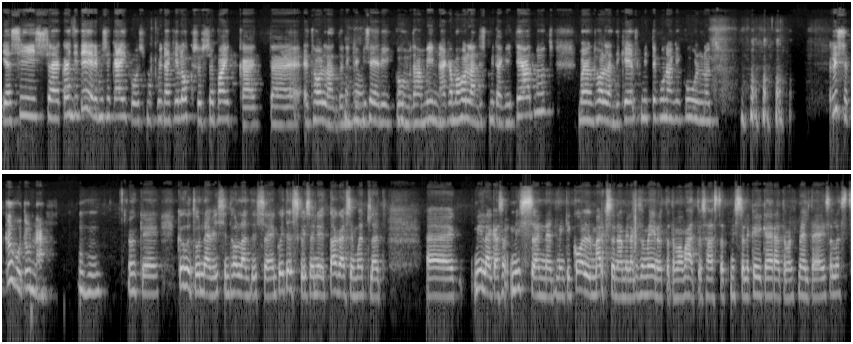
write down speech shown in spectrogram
ja siis äh, kandideerimise käigus ma kuidagi loksus see paika, et, äh, et Holland on ikkagi see riik, kuhu ma tahan minna, ega ma Hollandist midagi ei teadnud. ma ei olnud hollandi keelt mitte kunagi kuulnud. lihtsalt kõhutunne uh -huh.. okei okay., kõhutunne viis sind Hollandisse ja kuidas, kui sa nüüd tagasi mõtled Äh, millega sa, mis on need mingi kolm märksõna, millega sa meenutad oma vahetusaastat, mis sulle kõige eredamalt meelde jäi sellest?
